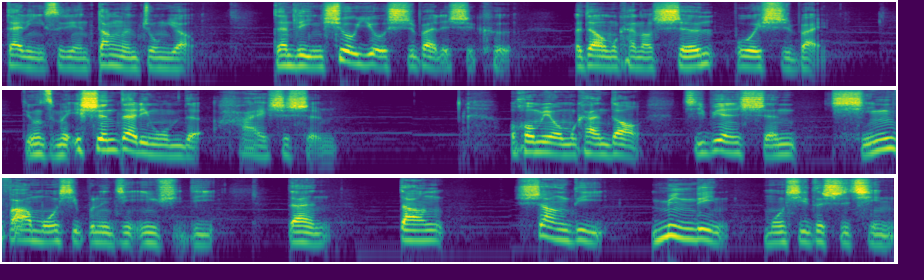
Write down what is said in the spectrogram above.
带领以色列人当然重要，但领袖也有失败的时刻。而当我们看到神不会失败，弟兄姊妹，一生带领我们的还是神。后面我们看到，即便神刑罚摩西不能进应许地，但当上帝命令摩西的事情。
